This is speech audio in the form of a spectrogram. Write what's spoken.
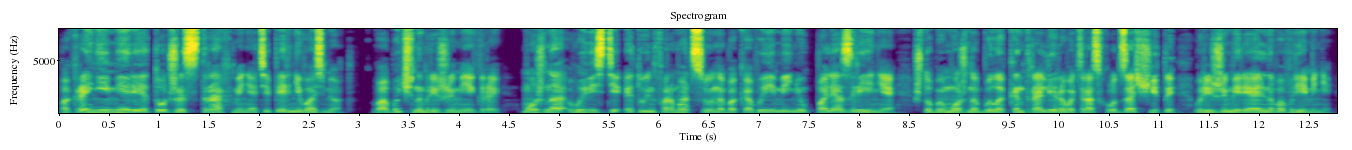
По крайней мере, тот же страх меня теперь не возьмет. В обычном режиме игры можно вывести эту информацию на боковые меню поля зрения, чтобы можно было контролировать расход защиты в режиме реального времени,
